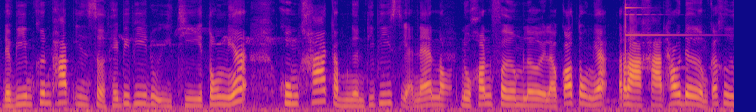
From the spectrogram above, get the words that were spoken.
เดี๋ยวบีมขึ้นภาพอินเสิร์ตให้พี่ๆดูอีกที ตรงเนี้ยคุ้มค่ากับเงินที่พี่เสียแน่นอน หนูคอนเฟิร์มเลย แล้วก็ตรงเนี้ยราคาเท่าเดิมก็คือ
